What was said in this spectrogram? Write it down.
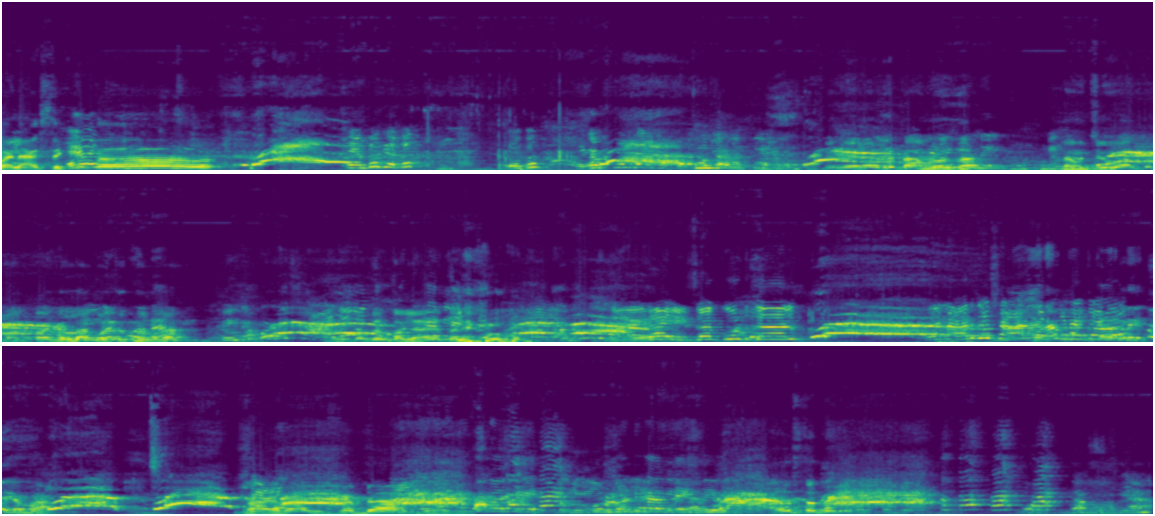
ಬಲ್ಯಾಗ ಸಿಕ್ಕಿತು ನೀವ್ ಹೇಳ್ರಿ ಅಮ್ರೋಜ ನಮ್ ಜೀವ ಅಂತ ಮಲ್ಕಂಗಿಲ್ಲ ಗೊತ್ತಿತ್ತು ನಮ್ಗ? ತಲೆ ತಲೆ ಇಸ್ ಗುಡ್. ಏನ್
